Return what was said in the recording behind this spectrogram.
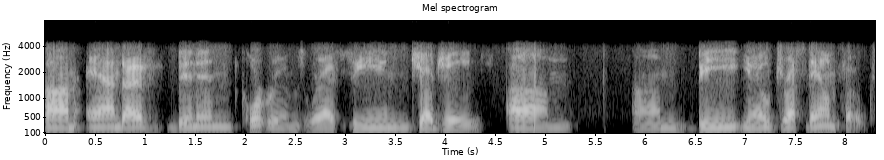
Um, and I've been in courtrooms where I've seen judges um, um, be, you know, dress down folks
